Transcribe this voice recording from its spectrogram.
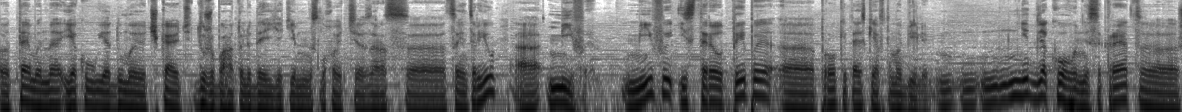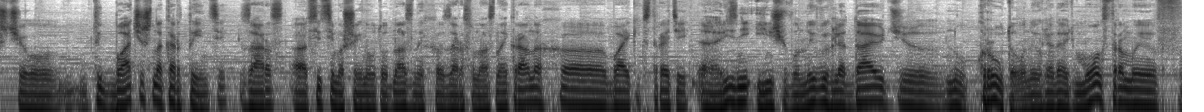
е, теми, на яку я думаю чекають дуже багато людей, які слухають зараз е, це інтерв'ю. Е, Міфи. Міфи і стереотипи е, про китайські автомобілі. Ні для кого не секрет, е, що ти бачиш на картинці зараз е, всі ці машини. От одна з них зараз у нас на екранах Bike X3, е, різні інші. Вони виглядають ну круто. Вони виглядають монстрами, ф-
